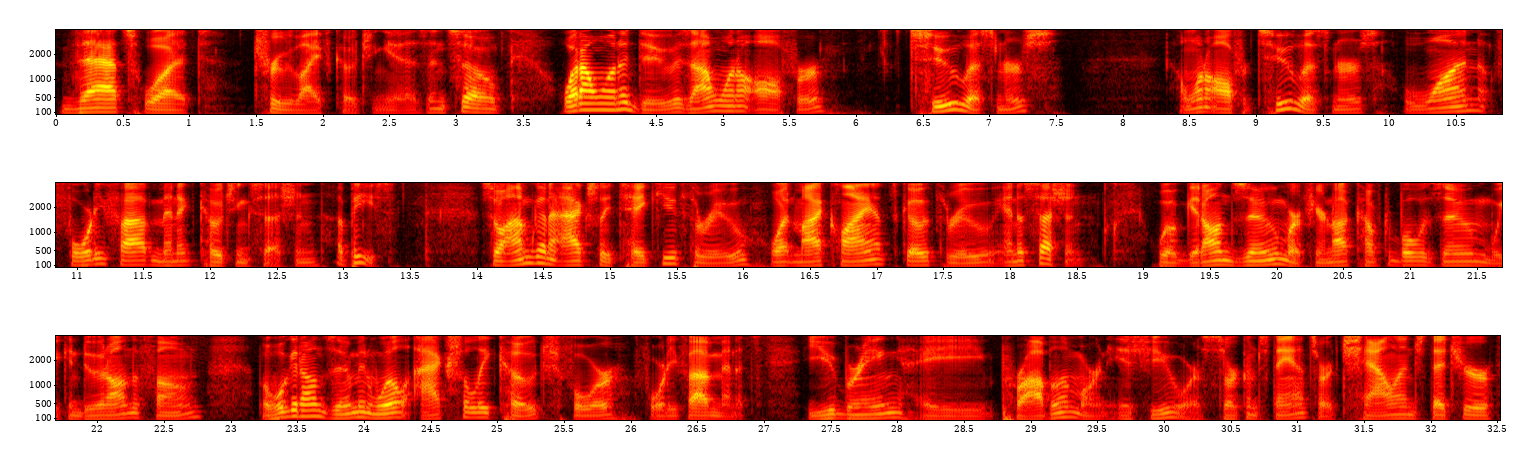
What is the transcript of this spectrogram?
That's what true life coaching is. And so, what I want to do is, I want to offer two listeners, I want to offer two listeners one 45 minute coaching session apiece. So, I'm going to actually take you through what my clients go through in a session. We'll get on Zoom, or if you're not comfortable with Zoom, we can do it on the phone. But we'll get on Zoom and we'll actually coach for 45 minutes. You bring a problem or an issue or a circumstance or a challenge that you're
